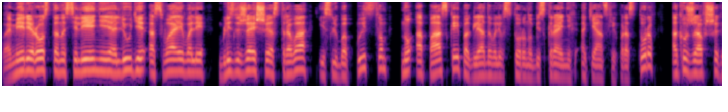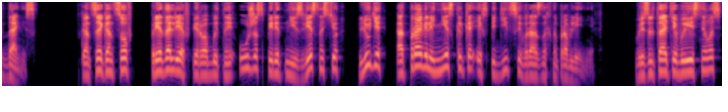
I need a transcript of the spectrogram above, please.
По мере роста населения люди осваивали близлежащие острова и с любопытством, но опаской поглядывали в сторону бескрайних океанских просторов, окружавших Данис. В конце концов, преодолев первобытный ужас перед неизвестностью, люди отправили несколько экспедиций в разных направлениях. В результате выяснилось,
